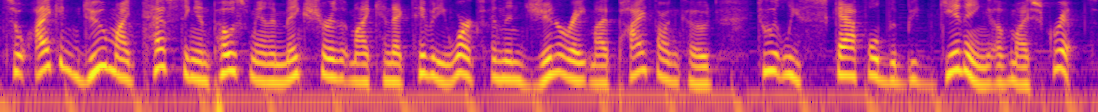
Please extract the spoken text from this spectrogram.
So I can do my testing in Postman and make sure that my connectivity works and then generate my Python code to at least scaffold the beginning of my script.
